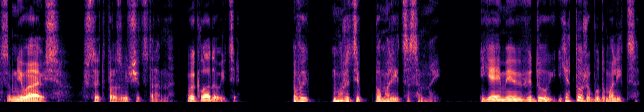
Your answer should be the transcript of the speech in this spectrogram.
сомневаюсь, что это прозвучит странно. Выкладывайте. Вы можете помолиться со мной? Я имею в виду, я тоже буду молиться.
